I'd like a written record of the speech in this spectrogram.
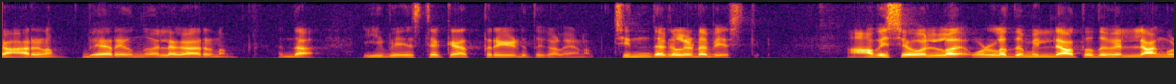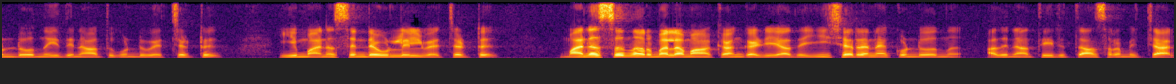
കാരണം? വേറെ ഒന്നുമല്ല കാരണം. എന്താ? ഈ വേസ്റ്റൊക്കെ അത്രയും എടുത്ത് കളയണം. ചിന്തകളുടെ വേസ്റ്റ്. ആവശ്യമുള്ള ഉള്ളതും ഇല്ലാത്തതും എല്ലാം കൊണ്ടുവന്ന് ഇതിനകത്ത് കൊണ്ട് വെച്ചിട്ട് ഈ മനസ്സിന്റെ ഉള്ളിൽ വെച്ചിട്ട് മനസ്സ് നിർമ്മലമാക്കാൻ കഴിയാതെ ഈശ്വരനെ കൊണ്ടുവന്ന് അതിനകത്ത് ഇരുത്താൻ ശ്രമിച്ചാൽ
